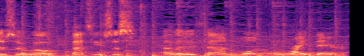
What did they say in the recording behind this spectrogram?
just said, well, that's useless. I literally found one right there.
